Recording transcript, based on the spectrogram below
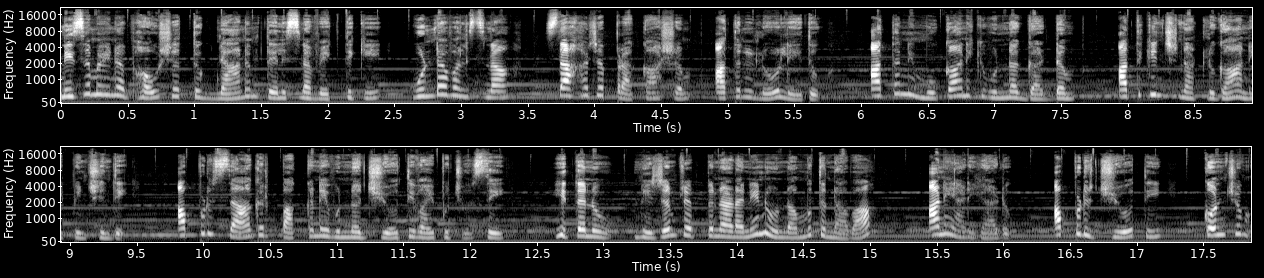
నిజమైన భవిష్యత్తు జ్ఞానం తెలిసిన వ్యక్తికి ఉండవలసిన సహజ ప్రకాశం అతనిలో లేదు. అతని ముఖానికి ఉన్న గడ్డం అతికించినట్లుగా అనిపించింది. అప్పుడు సాగర్ పక్కనే ఉన్న జ్యోతి వైపు చూసి ఇతను నిజం చెప్తున్నాడని నువ్వు నమ్ముతున్నావా? అని అడిగాడు. అప్పుడు జ్యోతి కొంచెం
